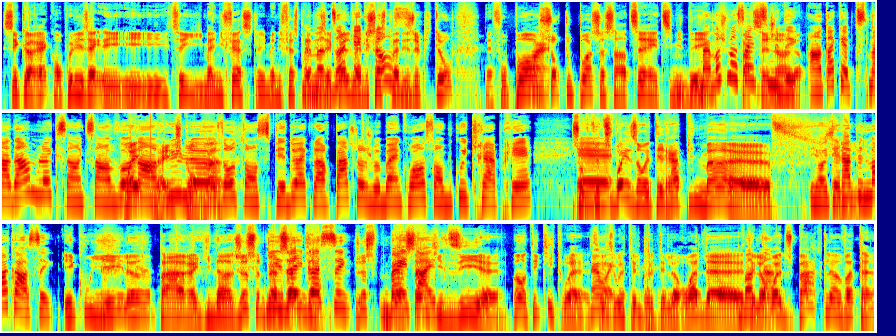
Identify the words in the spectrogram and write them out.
C'est correct, on peut les... Et, et- et, tu sais, ils manifestent, là. ils manifestent près Mais des écoles, ils manifestent près des hôpitaux, mais faut pas, Ouais. surtout pas se sentir intimidé Ben, moi, je me sens intimidée. En tant que petite madame là, qui s'en qui s'en va Ouais, dans la ben, rue, je là, comprends. eux autres sont six pieds deux avec leurs patchs, là, je veux bien croire, sont beaucoup écrits après. Sauf Euh, que tu vois, ils ont été rapidement... euh, Ils ont été rapidement cassés. écouillés là, par euh, Guy. Juste une Ils les personne, ont qui, juste une Ben personne tête. qui dit euh, Non, t'es qui, toi? Ah C'est ouais. toi, t'es le, t'es le roi, de la- t'es le roi du parc, là, va-t'en.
